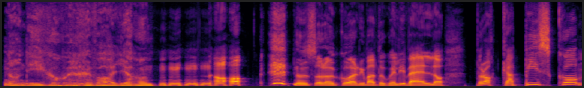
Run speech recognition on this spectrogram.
Non dico quello che voglio, no, non sono ancora arrivato a quel livello, però capisco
